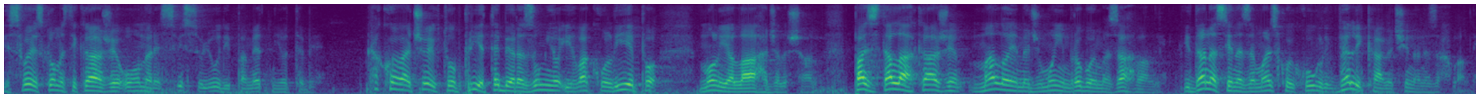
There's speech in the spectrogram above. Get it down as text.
I svoje skromnosti kaže, Omere, svi su ljudi pametniji od tebe. Kako je ovaj čovjek to prije tebe razumio i ovako lijepo moli Allaha Đelešanu. Pazite, Allah kaže, malo je među mojim robovima zahvalni. I danas je na zemaljskoj kugli velika većina nezahvalni.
